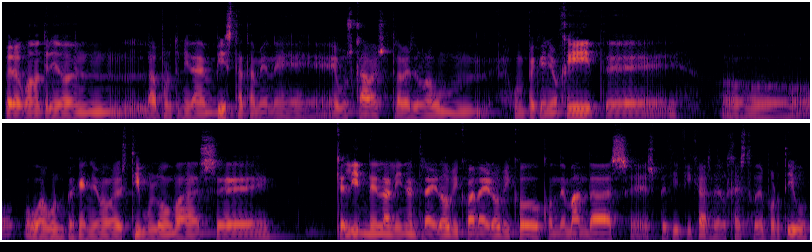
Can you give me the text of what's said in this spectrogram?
pero cuando he tenido en la oportunidad en pista también he, he buscado eso a través de algún, algún pequeño hit eh, o, o, algún pequeño estímulo más eh, que linde en la línea entre aeróbico anaeróbico con demandas eh, específicas del gesto deportivo.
